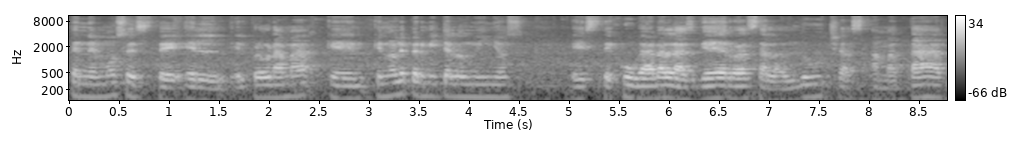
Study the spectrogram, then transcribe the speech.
tenemos este, el, el programa que, que, no le permite a los niños este, jugar a las guerras, a las luchas, a matar,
